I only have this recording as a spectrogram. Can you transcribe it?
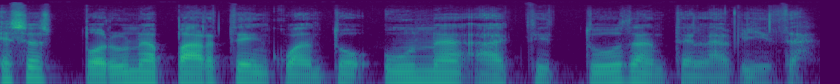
Eso es por una parte en cuanto a una actitud ante la vida.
